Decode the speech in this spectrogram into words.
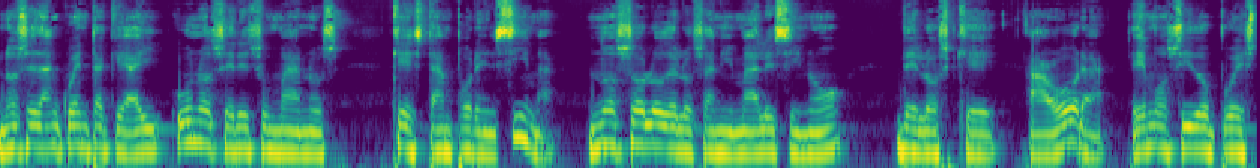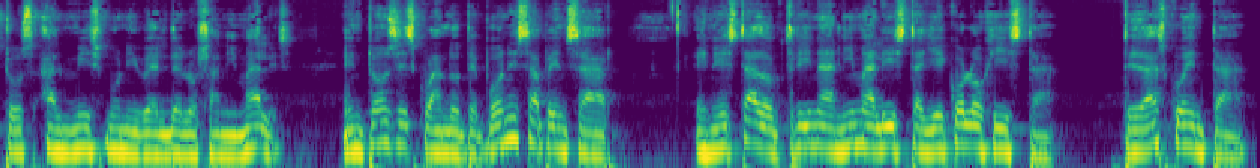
no se dan cuenta que hay unos seres humanos que están por encima, no solo de los animales, sino de los que ahora hemos sido puestos al mismo nivel de los animales. Entonces, cuando te pones a pensar en esta doctrina animalista y ecologista, te das cuenta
